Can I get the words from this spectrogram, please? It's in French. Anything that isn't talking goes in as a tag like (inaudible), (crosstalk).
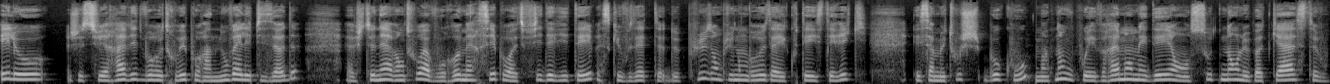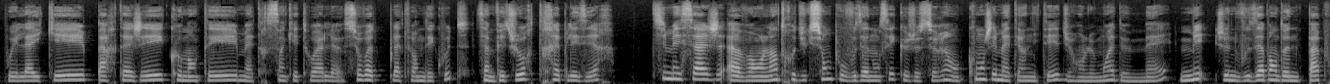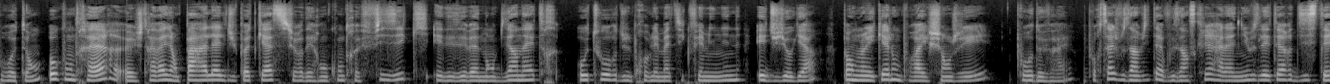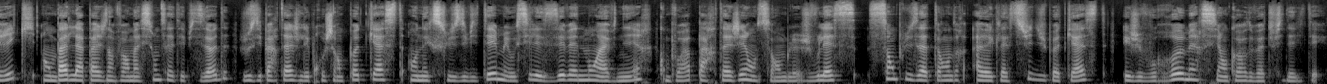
Hello, je suis ravie de vous retrouver pour un nouvel épisode. Euh, je tenais avant tout à vous remercier pour votre fidélité parce que vous êtes de plus en plus nombreuses à écouter Hystérique et ça me touche beaucoup. Maintenant, vous pouvez vraiment m'aider en soutenant le podcast. Vous pouvez liker, partager, commenter, mettre 5 étoiles sur votre plateforme d'écoute. Ça me fait toujours très plaisir. Petit message avant l'introduction pour vous annoncer que je serai en congé maternité durant le mois de mai, mais je ne vous abandonne pas pour autant. Au contraire, euh, je travaille en parallèle du podcast sur des rencontres physiques et des événements bien-être autour d'une problématique féminine et du yoga, pendant lesquels on pourra échanger, pour de vrai. Pour ça, je vous invite à vous inscrire à la newsletter d'Hystérique en bas de la page d'information de cet épisode. Je vous y partage les prochains podcasts en exclusivité, mais aussi les événements à venir qu'on pourra partager ensemble. Je vous laisse sans plus attendre avec la suite du podcast et je vous remercie encore de votre fidélité.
